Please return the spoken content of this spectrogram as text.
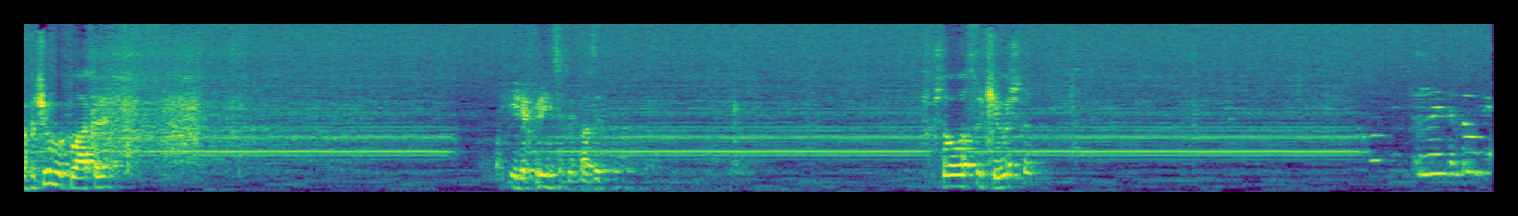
А почему вы плакали? Или в принципе позыв? Что у вас случилось что? Ну, это долго.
